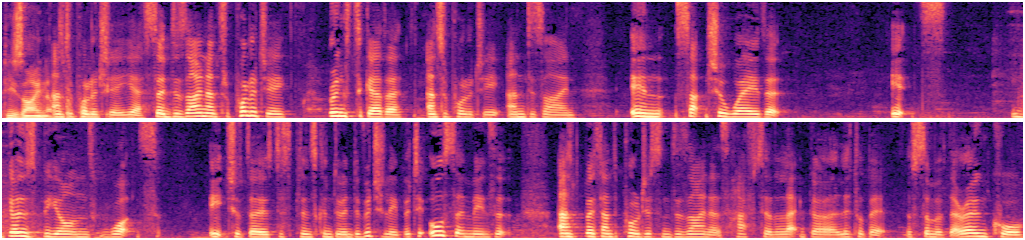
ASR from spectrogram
Design anthropology. anthropology. Yes. So design anthropology brings together anthropology and design in such a way that it goes beyond what each of those disciplines can do individually, but it also means that both anthropologists and designers have to let go a little bit of some of their own core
